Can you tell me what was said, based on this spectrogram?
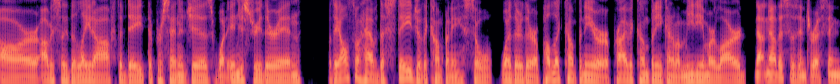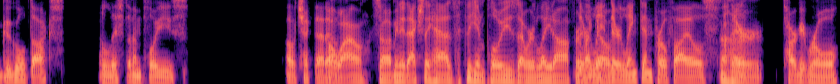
are obviously the laid off, the date, the percentages, what industry they're in, but they also have the stage of the company. So whether they're a public company or a private company, kind of a medium or large. Now now this is interesting. Google Docs, a list of employees. Oh, check that out. Oh wow. So I mean it actually has the employees that were laid off or their, let li- their LinkedIn profiles, Uh-huh. their target role,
